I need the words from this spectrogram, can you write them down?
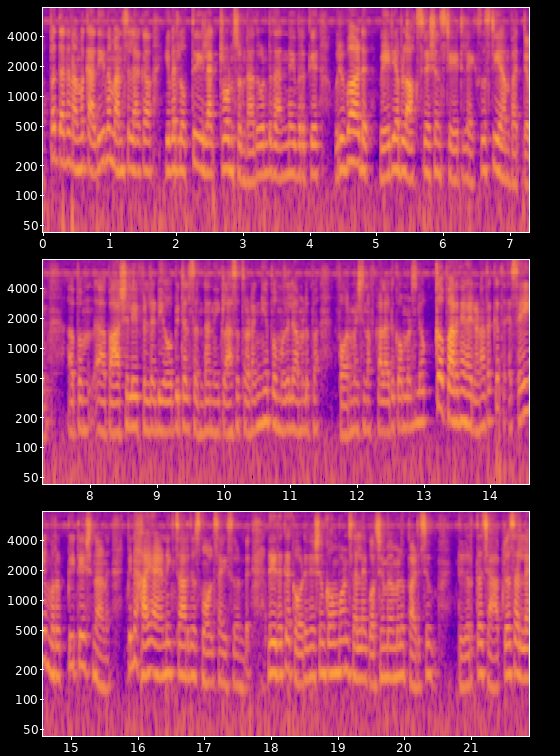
അപ്പോൾ തന്നെ നമുക്ക് അതിൽ നിന്ന് മനസ്സിലാക്കാം ഇവരിൽ ഒത്തിരി ഇലക്ട്രോൺസ് ഉണ്ട്. അതുകൊണ്ട് തന്നെ ഇവർക്ക് ഒരുപാട് വേരിയബിൾ ഓക്സിഡേഷൻ സ്റ്റേറ്റിൽ എക്സിസ്റ്റ് ചെയ്യാൻ പറ്റും. അപ്പം പാർഷ്യലി ഫിൽഡ് ഡി ഓർബിറ്റൽസ് ഉണ്ടെന്ന് ഈ ക്ലാസ് തുടങ്ങിയപ്പോൾ മുതൽ നമ്മളിപ്പോൾ ഫോർമേഷൻ ഓഫ് കളേർഡ് കോമ്പൗണ്ട്സിലൊക്കെ പറഞ്ഞ കാര്യമാണ്. അതൊക്കെ സെയിം റിപ്പീറ്റേഷൻ ആണ്. പിന്നെ high ionic charge small size ഉണ്ട്. ഇതൊക്കെ കോർഡിനേഷൻ കോമ്പൗണ്ട്സ് അല്ലേ? കുറച്ച് മുമ്പ് നമ്മൾ പഠിച്ച് തീർത്ത ചാപ്റ്റേഴ്സ് അല്ലേ?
